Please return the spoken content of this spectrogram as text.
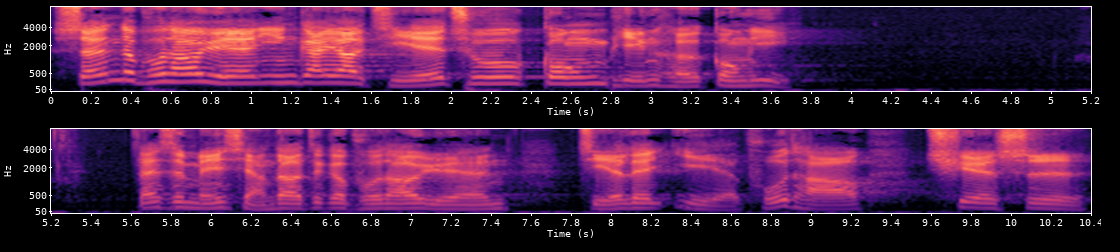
神的葡萄园应该要结出公平和公义，但是没想到这个葡萄园结了野葡萄，却是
